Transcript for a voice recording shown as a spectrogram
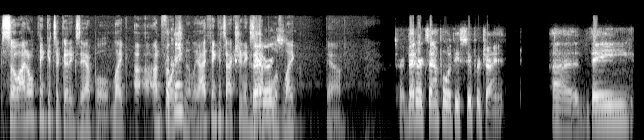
so I don't think it's a good example. Like, uh, unfortunately, I think it's actually an example ex- of like, yeah. Sorry. Better example would be Supergiant. Uh, they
